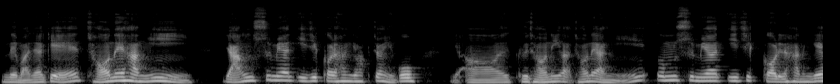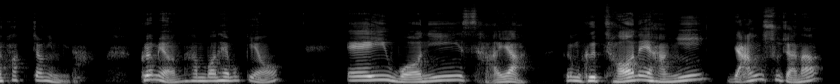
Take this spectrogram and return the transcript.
근데 만약에 전의 항이 양수면 이직거리 하는 게 확정이고 어, 그 전이 전의 항이 음수면 이직거리를 하는 게 확정입니다. 그러면 한번 해 볼게요. A1이 4야. 그럼 그 전의 항이 양수잖아.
